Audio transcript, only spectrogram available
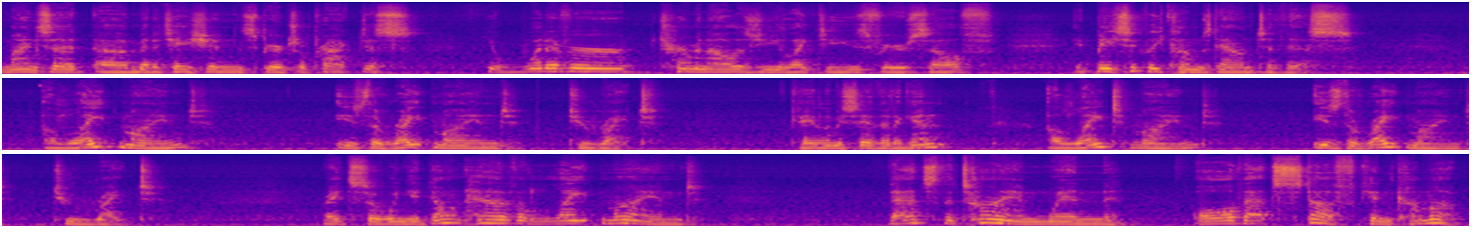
mindset, uh, meditation, spiritual practice, you know, whatever terminology you like to use for yourself. It basically comes down to this a light mind is the right mind to write. Okay, let me say that again. A light mind is the right mind to write. Right? So when you don't have a light mind, that's the time when all that stuff can come up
